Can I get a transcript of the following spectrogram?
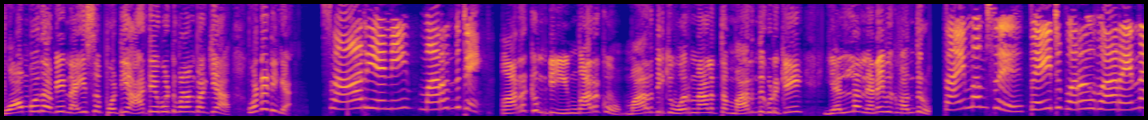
போகும்போது அப்படியே நைஸா போட்டி ஆட்டையை போட்டு போலான்னு பாக்கியா? கொண்டாடிங்க. சாரி அண்ணி. மறந்துட்டேன். மறக்கும் டி மறக்கும். மறதிக்கு ஒரு நாளத்தை மறந்து கொடுக்க எல்லாம் நினைவுக்கு வந்துரும். டைம் மாம்ஸ் போயிட்டு பிறகு வரேன். என்ன?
